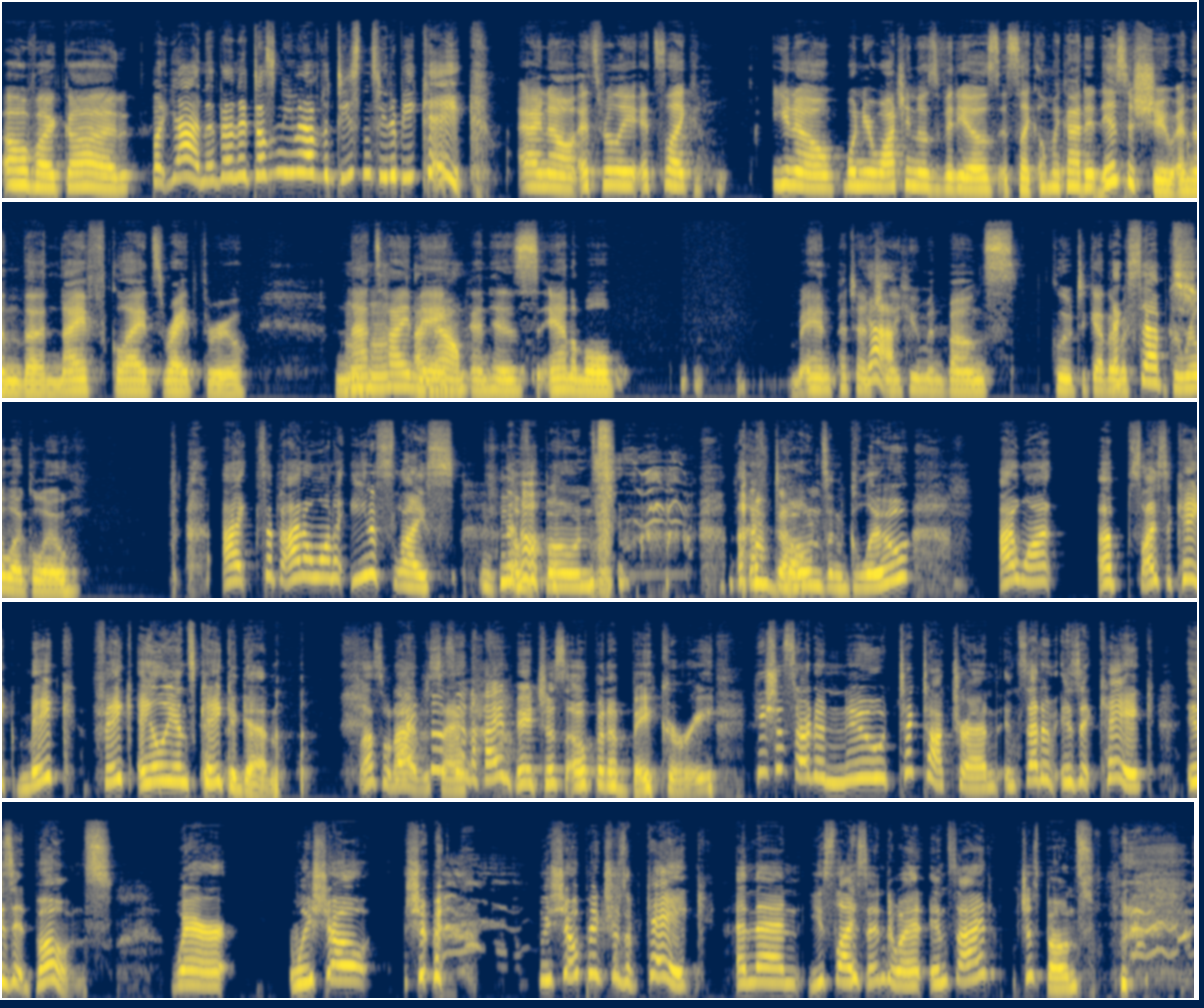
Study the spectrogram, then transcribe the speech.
Oh my god. But yeah, and then it doesn't even have the decency to be cake. I know. It's really it's like you know, when you're watching those videos, it's like, oh my god, it is a shoe, and then the knife glides right through. And that's Mhm, I Jaime and his animal and potentially Yeah. human bones glued together Except- with gorilla glue. I except I don't want to eat a slice No. of bones of bones and glue. I want a slice of cake. Make fake aliens cake again. That's what I Why have to say. doesn't Jaime just open a bakery? He should start a new TikTok trend. Instead of is it cake, is it bones? Where we show sh- we show pictures of cake and then you slice into it inside just bones.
